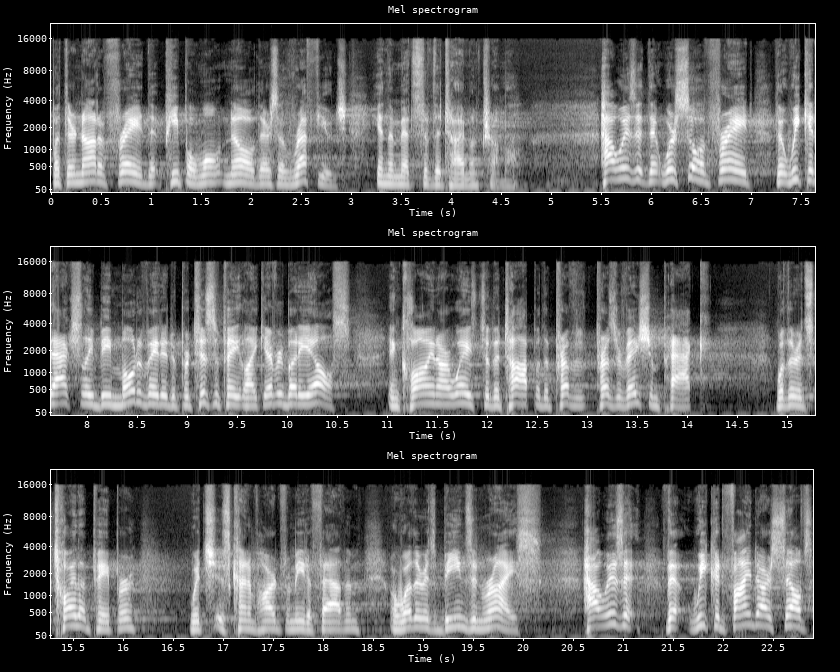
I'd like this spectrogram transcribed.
but they're not afraid that people won't know there's a refuge in the midst of the time of trouble? How is it that we're so afraid that we could actually be motivated to participate like everybody else in clawing our ways to the top of the pre- preservation pack, whether it's toilet paper, which is kind of hard for me to fathom, or whether it's beans and rice? How is it that we could find ourselves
